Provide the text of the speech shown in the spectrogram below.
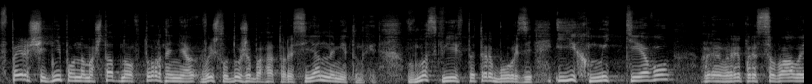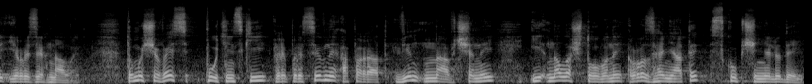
В перші дні повномасштабного вторгнення вийшло дуже багато росіян на мітинги в Москві, в Петербурзі, і їх миттєво репресували і розігнали. Тому що весь путінський репресивний апарат він навчений і налаштований розганяти скупчення людей.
